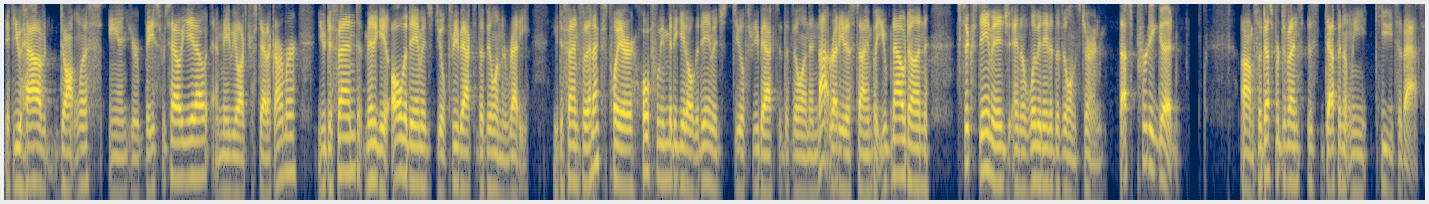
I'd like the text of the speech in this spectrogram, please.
if you have Dauntless and your base retaliate out and maybe electrostatic armor, you defend, mitigate all the damage, deal three back to the villain and ready. You defend for the next player, hopefully mitigate all the damage, deal three back to the villain and not ready this time, but you've now done six damage and eliminated the villain's turn. That's pretty good. Um, so Desperate Defense is definitely key to that.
